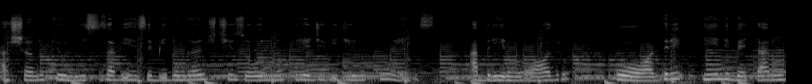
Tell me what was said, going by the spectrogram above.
achando que Ulisses havia recebido um grande tesouro e não queria dividi-lo com eles. Abriram o odre, o odre e libertaram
